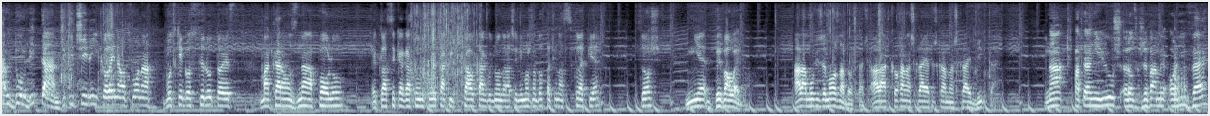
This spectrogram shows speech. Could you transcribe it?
Aldum Bitam, Dziki Chili, kolejna odsłona włoskiego stylu, to jest makaron z Neapolu, klasyka gatunku, taki kształt, tak wygląda, raczej nie można dostać u nas w sklepie, coś niebywałego. Ala mówi, że można dostać, Ala kocha nasz kraj, ja też kocham nasz kraj, big time. Na patelni już rozgrzewamy oliwę,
